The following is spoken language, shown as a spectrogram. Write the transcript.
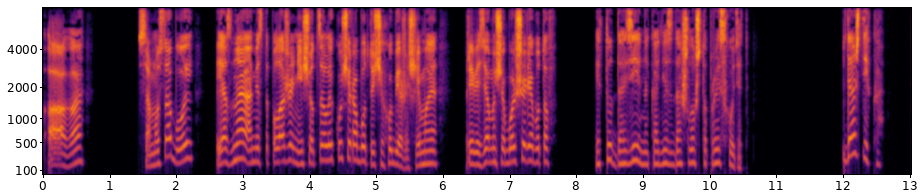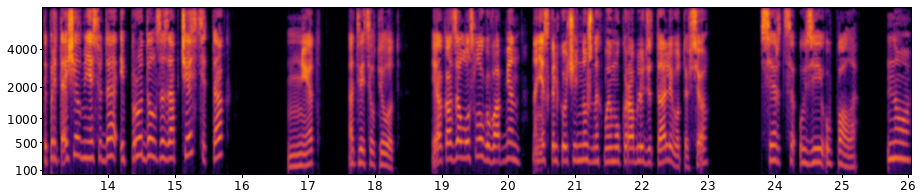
«Ага, само собой. Я знаю о местоположении еще целой кучи работающих убежищ, и мы привезем еще больше ребутов». И тут до Зии наконец дошло, что происходит. «Подожди-ка, ты притащил меня сюда и продал за запчасти, так?» «Нет», — ответил пилот. «Я оказал услугу в обмен на несколько очень нужных моему кораблю деталей, вот и все». Сердце у Зии упало. «Но...»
